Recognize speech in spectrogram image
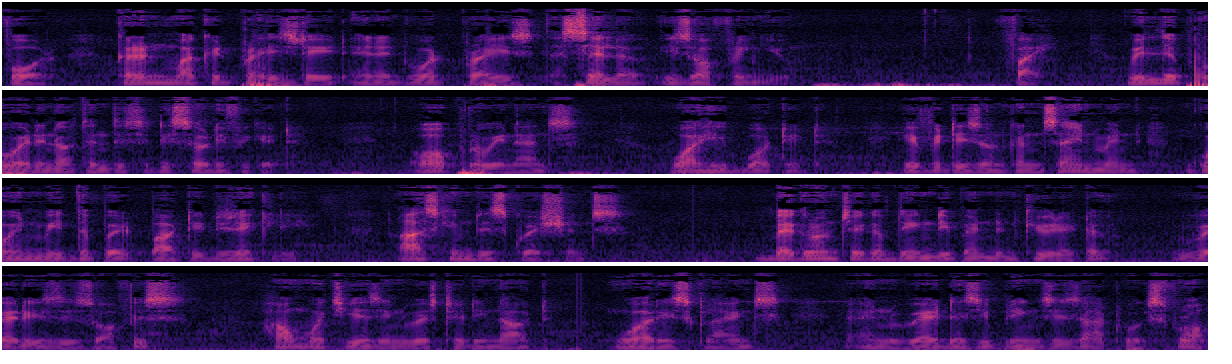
4 current market price rate and at what price the seller is offering you. 5. Will they provide an authenticity certificate or provenance? Why he bought it? If it is on consignment, go and meet the party directly. Ask him these questions. Background check of the independent curator. Where is his office? How much he has invested in art? Who are his clients? And where does he bring his artworks from?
